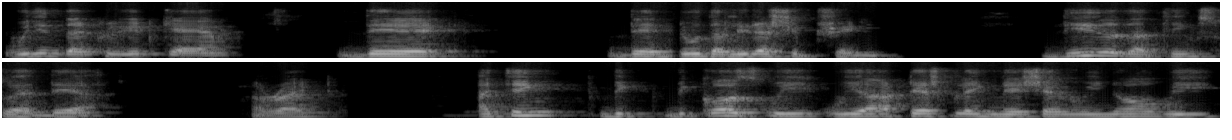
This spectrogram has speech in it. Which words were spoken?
Within the cricket camp, they they do the leadership training these are the things were there. All right. I think be, because we we are test playing nation, we know we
